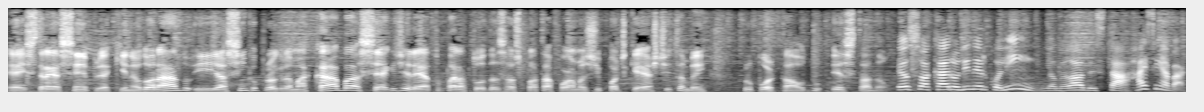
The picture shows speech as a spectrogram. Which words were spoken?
É, estreia sempre aqui no Eldorado e assim que o programa acaba, segue direto para todas as plataformas de podcast e também para o portal do Estadão. Eu sou a Carolina Ercolim e ao meu lado está Raíssen Abac.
